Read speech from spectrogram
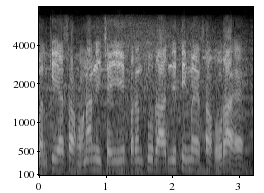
बल्कि ऐसा होना नहीं चाहिए, परंतु राजनीति में ऐसा हो रहा है।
